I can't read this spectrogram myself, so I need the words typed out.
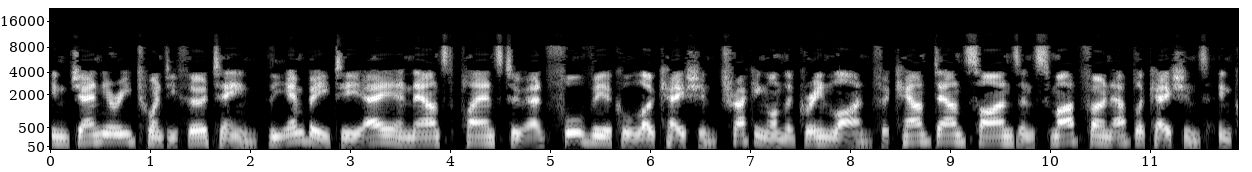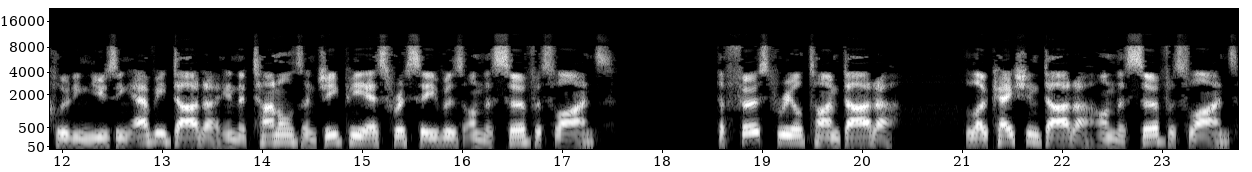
In January 2013, the MBTA announced plans to add full vehicle location tracking on the Green Line for countdown signs and smartphone applications, including using AVI data in the tunnels and GPS receivers on the surface lines. The first real-time data location data on the surface lines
